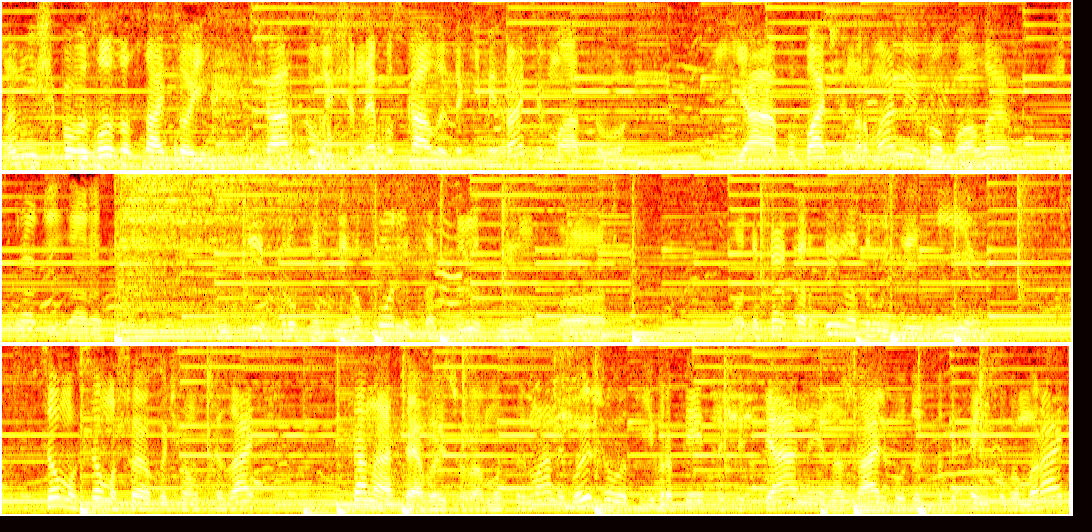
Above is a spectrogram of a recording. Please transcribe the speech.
Але мені ще повезло застати той час, коли ще не пускали таких мігрантів масово. Я побачив нормальну Європу, але насправді зараз у всіх крупних мегаполісах плюс-мінус е, отака картина, друзі. І в цьому всьому, що я хочу вам сказати, ця нація виживе. Мусульмани виживуть, європейці, християни, на жаль, будуть потихеньку вимирати.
